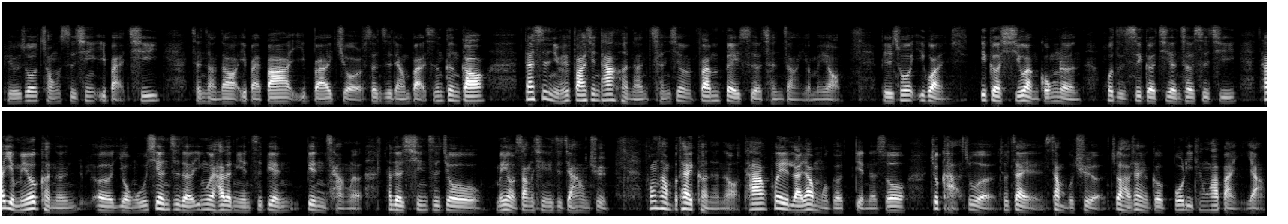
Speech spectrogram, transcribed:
比如说从时薪一百七成长到一百八、一百九，甚至两百，甚至更高。但是你会发现他很难呈现翻倍式的成长，有没有？比如说一碗一个洗碗工人，或者是一个计程车司机，他有没有可能呃永无限制的，因为他的年资变变长了，他的薪资就没有上限，一直加上去？通常不太可能哦，他会来到某个点的时候。就卡住了，就再也上不去了，就好像有个玻璃天花板一样。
